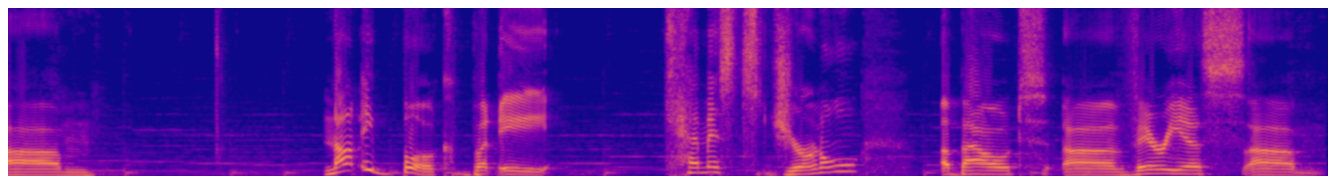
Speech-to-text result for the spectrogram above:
um, not a book, but a chemist's journal about uh, various um,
